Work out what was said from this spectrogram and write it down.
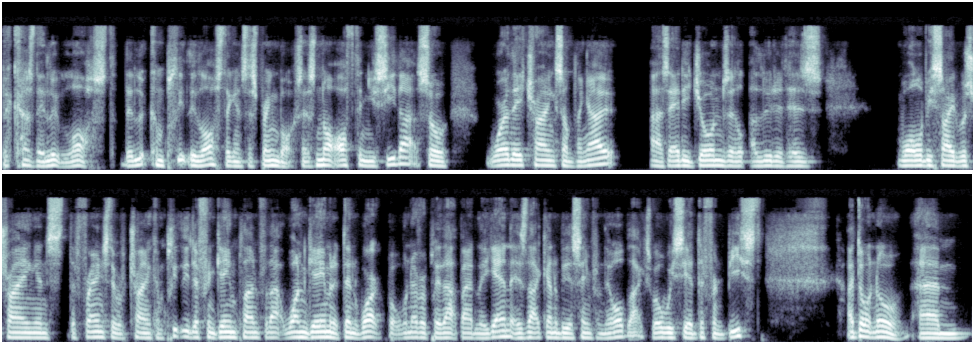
because they look lost. They look completely lost against the Springboks. It's not often you see that. So were they trying something out? As Eddie Jones alluded, his Wallaby side was trying against the French. They were trying a completely different game plan for that one game and it didn't work, but we'll never play that badly again. Is that going to be the same from the All Blacks? Well, we see a different beast. I don't know. Um,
